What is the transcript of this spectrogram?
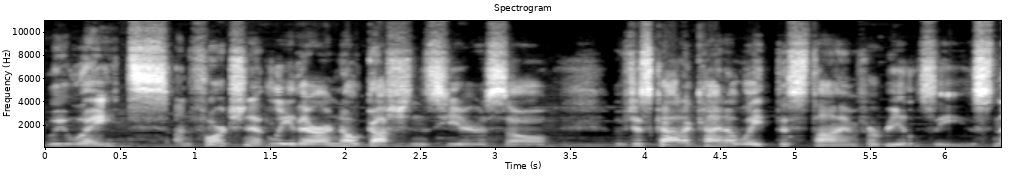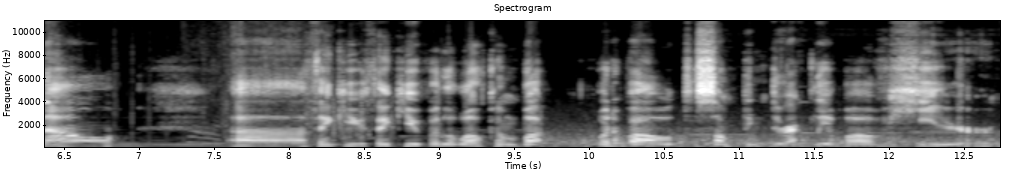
we wait. Unfortunately, there are no Gushens here, so we've just gotta kind of wait this time for realsies. Now, uh, thank you, thank you for the welcome, but what about something directly above here?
